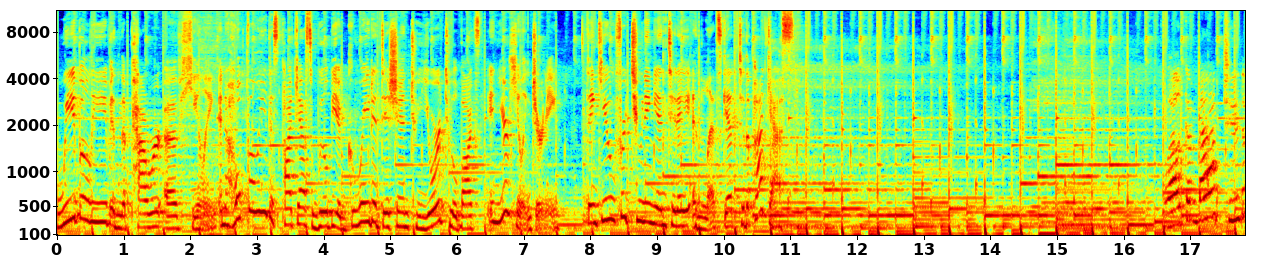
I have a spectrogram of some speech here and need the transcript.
We believe in the power of healing, and hopefully, this podcast will be a great addition to your toolbox in your healing journey. Thank you for tuning in today, and let's get to the podcast. Welcome back to the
